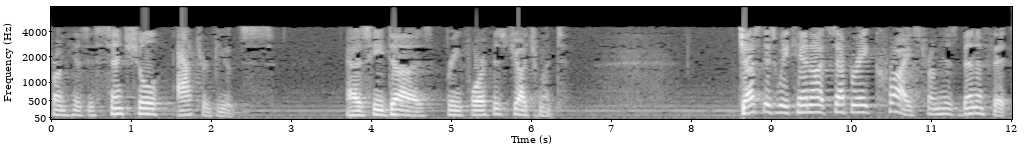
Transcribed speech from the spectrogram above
from his essential attributes as he does bring forth his judgment. Just as we cannot separate Christ from his benefits,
